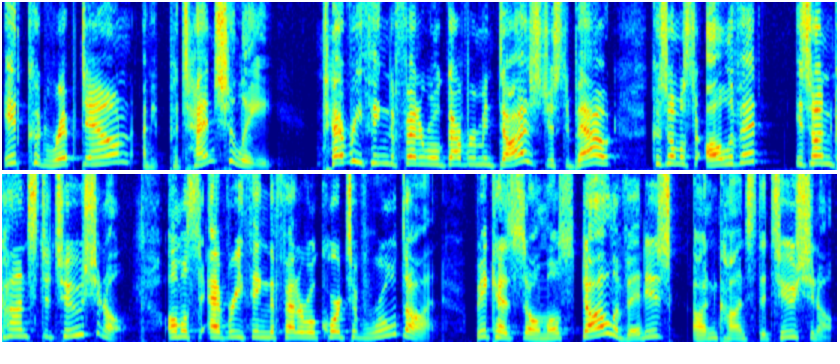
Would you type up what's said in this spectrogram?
it could rip down, I mean, potentially everything the federal government does, just about, because almost all of it is unconstitutional. Almost everything the federal courts have ruled on, because almost all of it is unconstitutional.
